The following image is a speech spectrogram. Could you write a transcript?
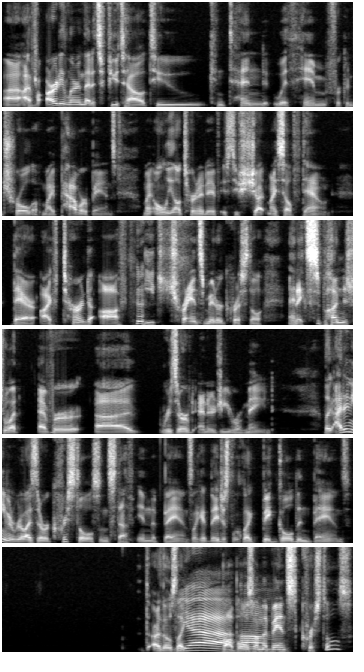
Uh, I've already learned that it's futile to contend with him for control of my power bands. My only alternative is to shut myself down. There, I've turned off each transmitter crystal and expunged whatever uh, reserved energy remained. Like I didn't even realize there were crystals and stuff in the bands. Like they just look like big golden bands. Are those like yeah, bubbles on the um, band's crystals?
